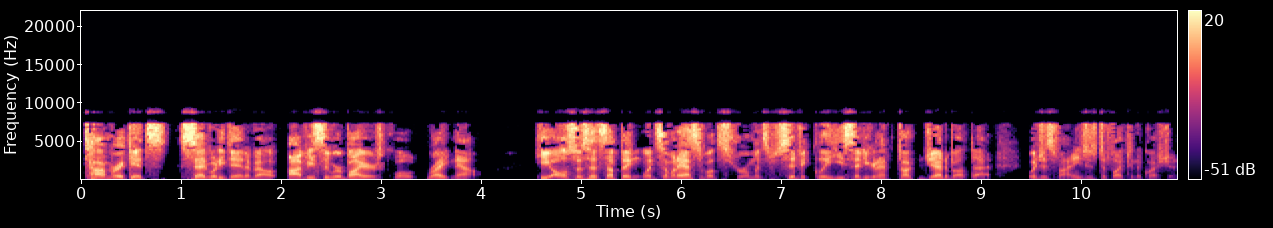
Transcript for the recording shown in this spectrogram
Tom Ricketts said what he did about obviously we're buyers quote right now. He also said something when someone asked about Stroman specifically, he said you're gonna have to talk to Jed about that, which is fine. He's just deflecting the question.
